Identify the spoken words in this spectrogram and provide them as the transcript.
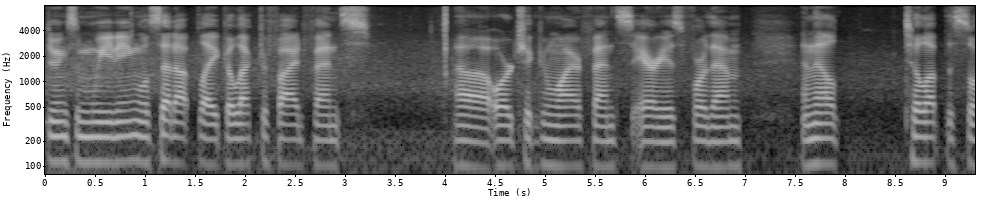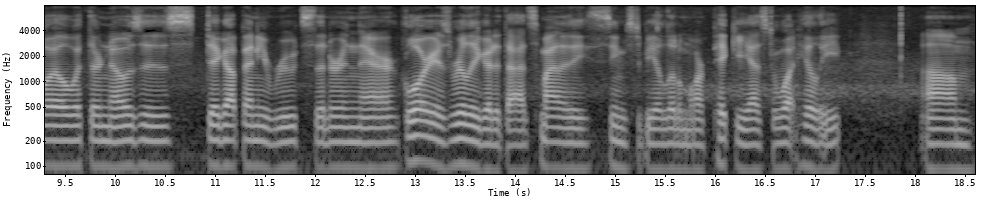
doing some weeding. We'll set up like electrified fence uh, or chicken wire fence areas for them, and they'll till up the soil with their noses, dig up any roots that are in there. Gloria is really good at that. Smiley seems to be a little more picky as to what he'll eat. Um,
